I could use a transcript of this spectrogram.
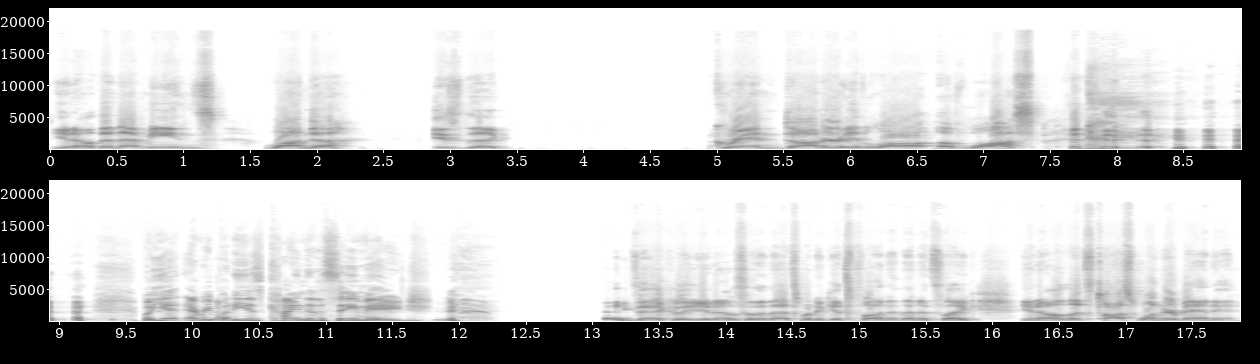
you know, then that means Wanda is the granddaughter-in-law of Wasp. but yet everybody is kind of the same age. exactly, you know. So then that's when it gets fun, and then it's like, you know, let's toss Wonder Man in,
